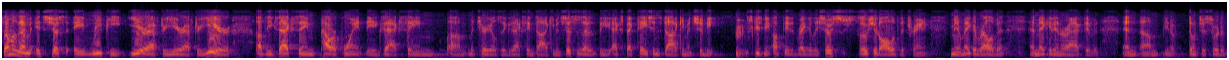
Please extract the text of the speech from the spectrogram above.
Some of them, it's just a repeat year after year after year of the exact same PowerPoint, the exact same um, materials, the exact same documents, just as the expectations document should be, excuse me, updated regularly. So, so should all of the training. You know, make it relevant and make it interactive, and, and um, you know, don't just sort of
